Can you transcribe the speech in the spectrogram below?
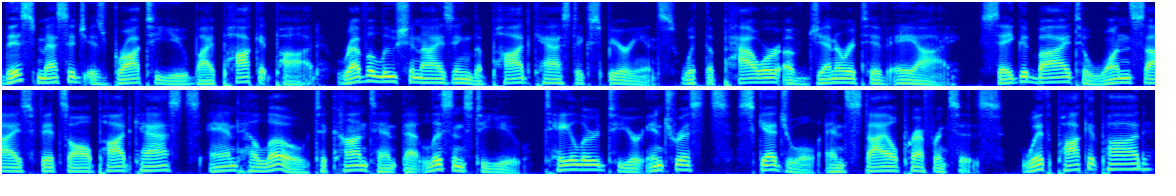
This message is brought to you by PocketPod, revolutionizing the podcast experience with the power of generative AI. Say goodbye to one size fits all podcasts and hello to content that listens to you, tailored to your interests, schedule, and style preferences. With PocketPod,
